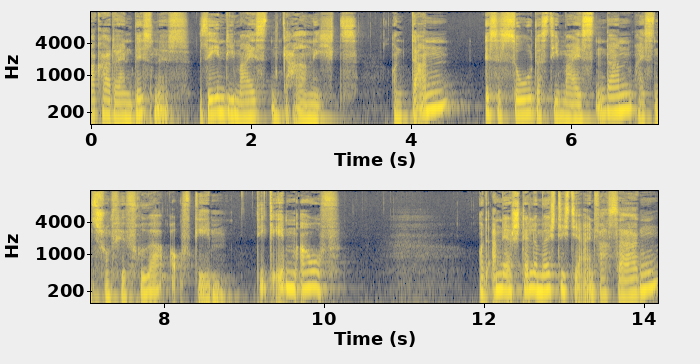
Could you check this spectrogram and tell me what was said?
aka dein Business, sehen die meisten gar nichts. Und dann ist es so, dass die meisten dann meistens schon viel früher aufgeben. Die geben auf. Und an der Stelle möchte ich dir einfach sagen,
